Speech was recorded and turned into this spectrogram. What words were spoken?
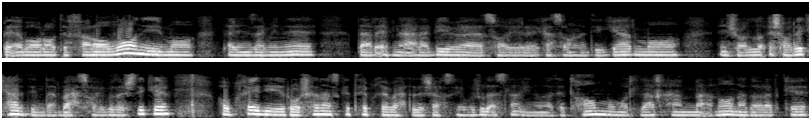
به عبارات فراوانی ما در این زمینه در ابن عربی و سایر کسان دیگر ما انشاءالله اشاره کردیم در بحث های گذشته که خب خیلی روشن است که طبق وحدت شخصی وجود اصلا اینونت تام و مطلق هم معنا ندارد که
